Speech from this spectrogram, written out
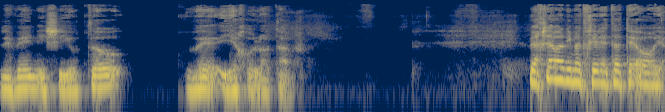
לבין אישיותו ויכולותיו. ועכשיו אני מתחיל את התיאוריה.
